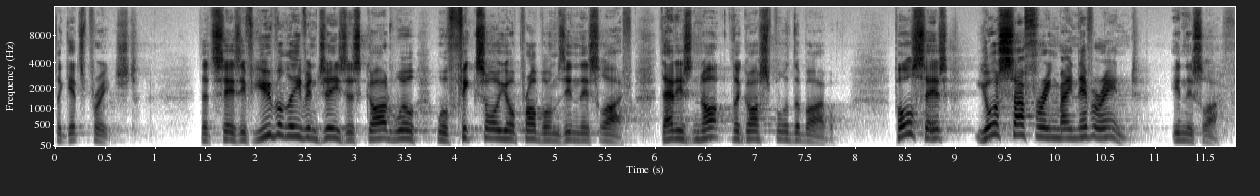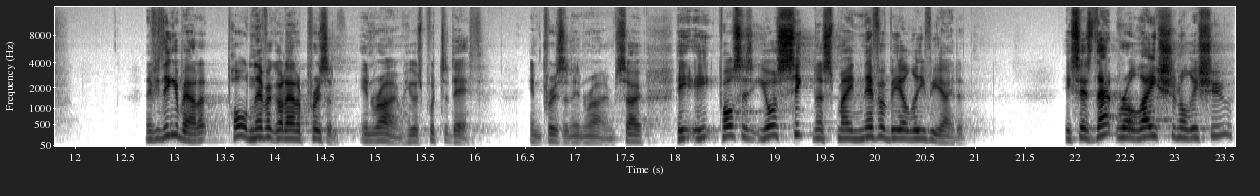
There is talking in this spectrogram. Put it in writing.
that gets preached that says if you believe in Jesus, God will, will fix all your problems in this life. That is not the gospel of the Bible. Paul says, Your suffering may never end in this life. And if you think about it, Paul never got out of prison in Rome. He was put to death in prison in Rome. So he, he, Paul says, Your sickness may never be alleviated. He says that relational issue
